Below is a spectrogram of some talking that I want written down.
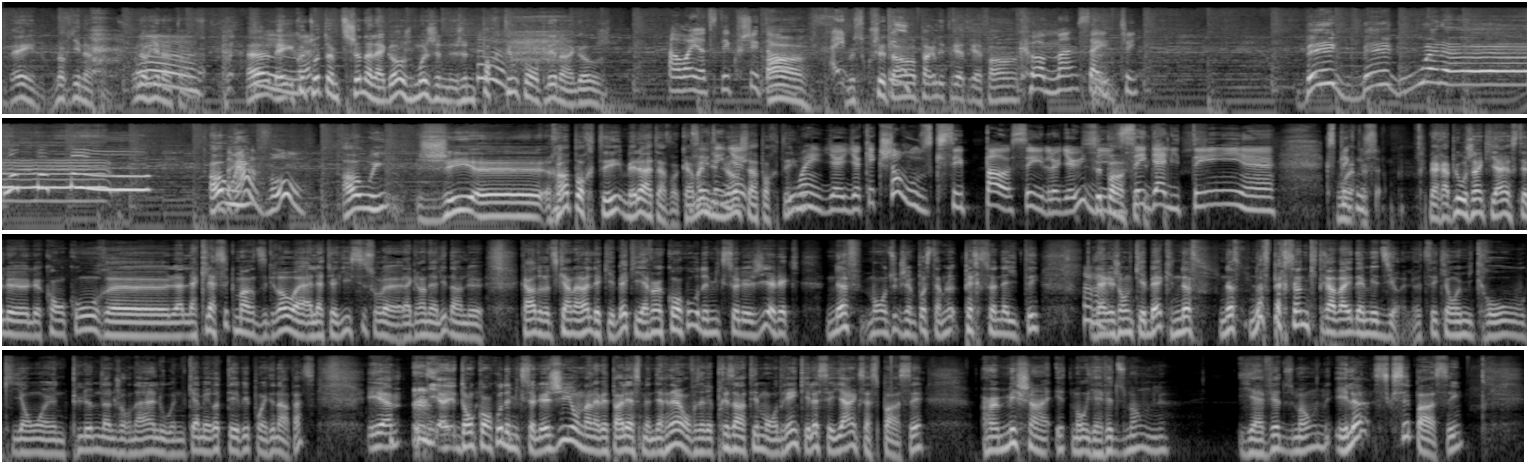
Ben, on n'a rien entendu. On n'a rien Ah. entendu. Euh, ben écoute, toi, t'as un petit chat dans la gorge. Moi, j'ai une, j'ai une portée au complet dans la gorge. Ah ouais, tu t'es couché Ah, tard. je me suis couché tard, parlé très très fort. Comment ça a été? Big, big winner! Ah oui, Bravo! Ah oui, j'ai euh, remporté, mais là, attends, va quand même des y a- nuances à apporter. Oui, il y, a- il y a quelque chose qui s'est passé. Là. Il y a eu des passé égalités. euh, Explique-nous Ouais. ça. Mais rappelez aux gens qu'hier, c'était le, le concours, euh, la, la classique Mardi Gras à, à l'atelier ici sur le- la Grande Allée dans le cadre du Carnaval de Québec. Et il y avait un concours de mixologie avec neuf, mon Dieu que j'aime pas ce terme-là, personnalités de la région de Québec. Neuf, neuf, neuf personnes qui travaillent dans les médias, là, qui ont un micro ou qui ont une plume dans le journal ou une caméra de TV pointée d'en face. Et euh, donc, concours de mixologie, on en avait parlé la semaine dernière, on vous avait présenté mon drink et là, c'est hier que ça se passait. Un méchant hit, moi, il y avait du monde, là il y avait du monde. Et là, ce qui s'est passé,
